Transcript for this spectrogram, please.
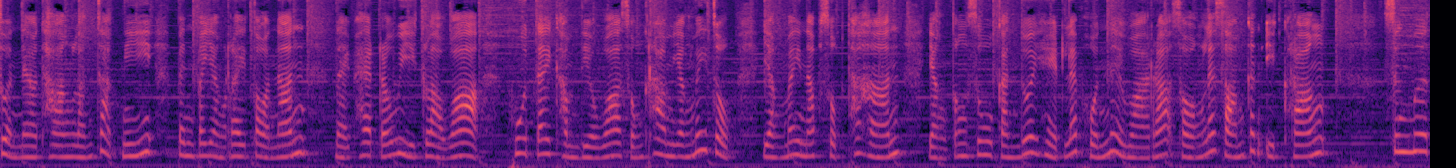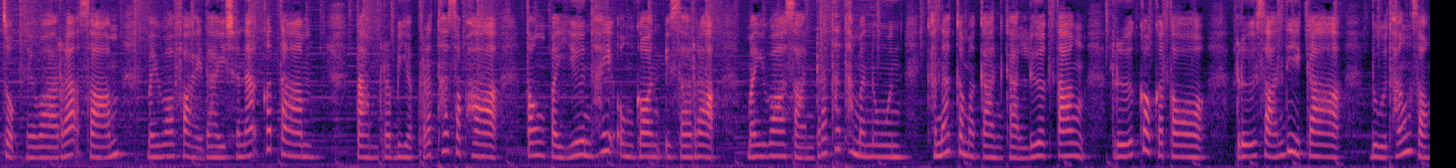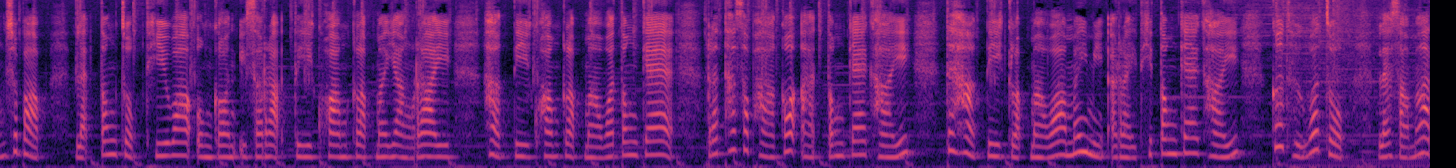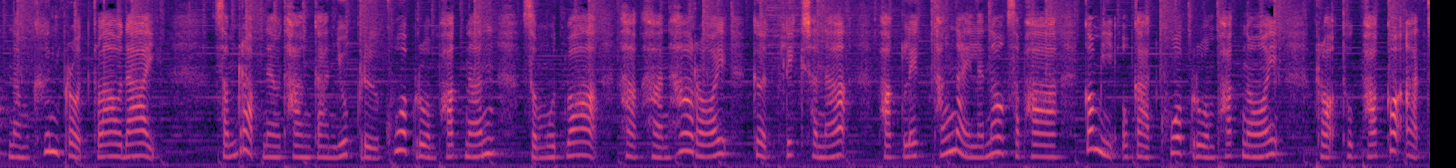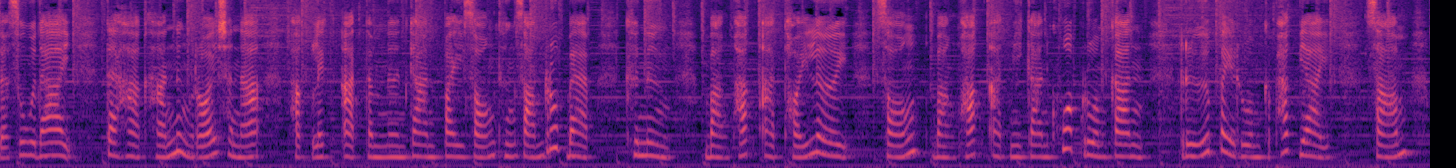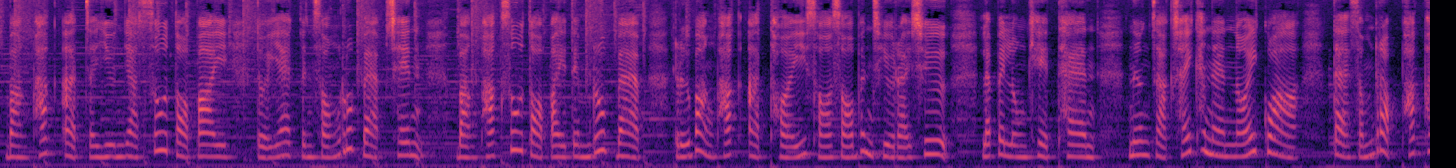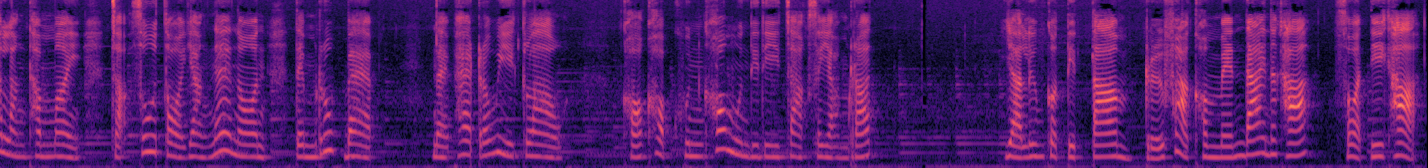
ส่วนแนวทางหลังจากนี้เป็นไปอย่างไรต่อนนั้นนายแพทย์ระวีกล่าวว่า พูดได้คำเดียวว่าสงครามยังไม่จบ ยังไม่นับศพทหาร ยังต้องสู้กันด้วยเหตุและผลในวาระ2และ3กันอีกครั้ง ซึ่งเมื่อจบในวาระ3ไม่ว่าฝ่ายใดชนะก็ตาม ตามระเบียบรัฐสภาต้องไปยื่นให้องค์กรอิสระ ไม่ว่าสารรัฐธรรมนูญ คณะกรรมการการเลือกตั้ง หรือกกตหรือสารดีกา ดูทั้งสองฉบับ และต้องจบที่ว่าองค์กรอิสระตีความกลับมาอย่างไร หากตีความกลับมาว่าต้องแก้ รัฐสภาก็อาจต้องแก้ไข แต่หากตีกลับมาว่าไม่มีอะไรที่ต้องแก้ไข ก็ถือว่าจบและสามารถนำขึ้นโปรดเกล้าได้สำหรับแนวทางการยุบหรือควบรวมพักนั้น สมมุติว่าหากหาร 500 เกิดพลิกชนะ พักเล็กทั้งในและนอกสภาก็มีโอกาสควบรวมพักน้อย เพราะทุกพักก็อาจจะสู้ได้ แต่หากหาร 100 ชนะ พักเล็กอาจดำเนินการไป 2-3 รูปแบบ คือ 1. บางพักอาจถอยเลย 2. บางพักอาจมีการควบรวมกัน หรือไปรวมกับพักใหญ่ 3. บางพักอาจจะยืนหยัดสู้ต่อไป โดยแยกเป็น 2 รูปแบบ เช่น บางพักสู้ต่อไปเต็มรูปแบบ หรือบางพักอาจถอยสอสอบัญชีรายชื่อ และไปลงเขตแทน เนื่องจากใช้คะแนนน้อยกว่า แต่สำหรับพักพลังธรรมใหม่ จะสู้ต่ออย่างแน่นอน เต็มรูปแบบนายแพทย์ระวีกล่าว ขอขอบคุณข้อมูลดีๆ จากสยามรัฐ อย่าลืมกดติดตาม หรือฝากคอมเมนต์ได้นะคะ สวัสดีค่ะ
